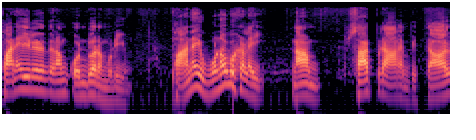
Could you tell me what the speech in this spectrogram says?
பனையிலிருந்து நாம் கொண்டு வர முடியும். பனை உணவுகளை நாம் சாப்பிட ஆரம்பித்தால்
